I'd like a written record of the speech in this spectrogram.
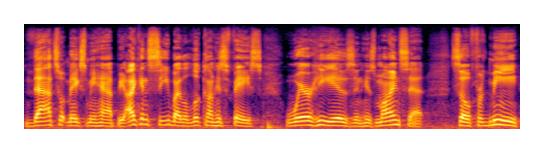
That's what makes me happy. I can see by the look on his face where he is in his mindset. So for me,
